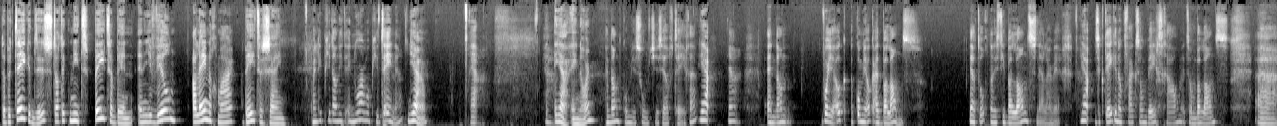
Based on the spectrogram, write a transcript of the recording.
dat betekent dus dat ik niet beter ben. En je wil alleen nog maar beter zijn. Maar liep je dan niet enorm op je tenen? Ja, Ja. ja. ja enorm. En dan kom je soms jezelf tegen. Ja, Ja. En dan word je ook, kom je ook uit balans. Ja, toch? Dan is die balans sneller weg. ja. Dus ik teken ook vaak zo'n weegschaal met zo'n balans. Uh,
